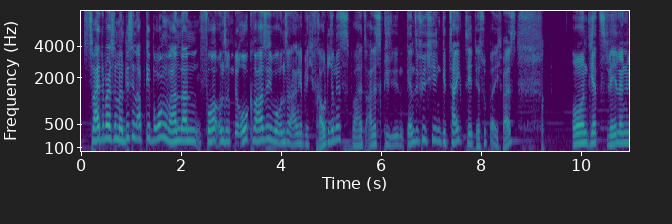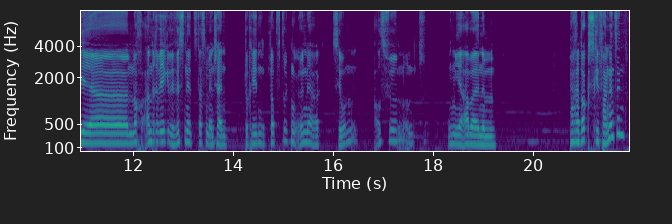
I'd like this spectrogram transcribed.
Das zweite Mal sind wir ein bisschen abgebogen, waren dann vor unserem Büro quasi, wo unsere angebliche Frau drin ist. War jetzt alles Gänsefüßchen gezeigt. Seht ihr super, ich weiß. Und jetzt wählen wir noch andere Wege. Wir wissen jetzt, dass wir anscheinend durch jeden Knopf drücken irgendeine Aktion ausführen und wir aber in einem Paradox gefangen sind.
